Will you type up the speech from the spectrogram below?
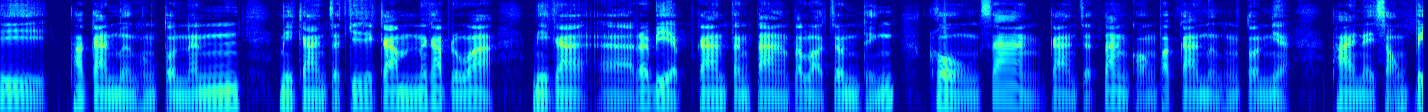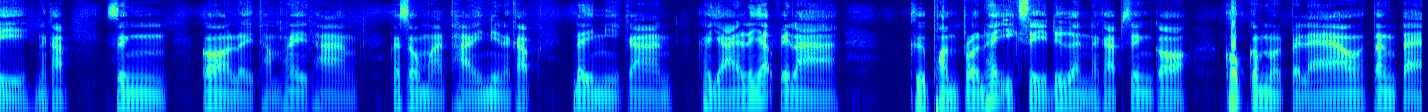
ที่พักการเมืองของตนนั้น มีการจัดกิจกรรมนะครับ หรือว่ามีการระเบียบการต่างๆ ตลอดจนถึงโครงสร้างการจัดตั้งของพักการเมืองของตนเนี่ยภายใน 2 ปีนะครับ ซึ่งก็เลยทำให้ทางกระทรวงมหาดไทยนี่นะครับได้มีการขยายระยะเวลา คือผ่อนปลนให้อีก 4 เดือนนะครับ ซึ่งก็ครบกำหนดไปแล้วตั้งแต่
